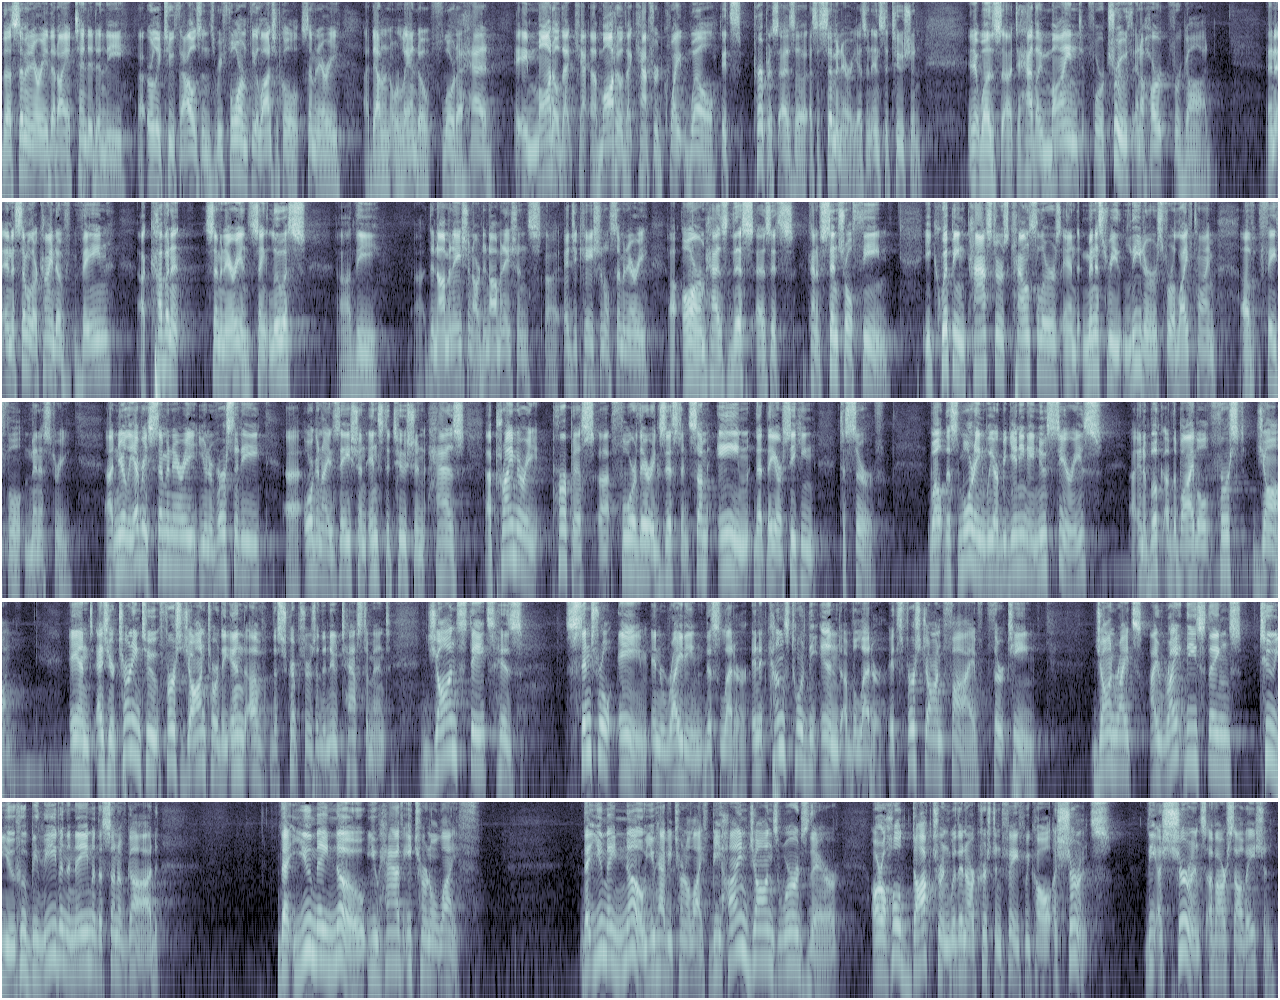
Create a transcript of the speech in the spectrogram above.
the seminary that I attended in the uh, early 2000s, Reformed Theological Seminary uh, down in Orlando, Florida, had a, a motto, that ca- a motto that captured quite well its purpose as a, as a seminary, as an institution. And it was uh, to have a mind for truth and a heart for God. And in a similar kind of vein, a Covenant Seminary in St. Louis, uh, the uh, denomination, our denomination's uh, educational seminary uh, arm, has this as its kind of central theme equipping pastors, counselors, and ministry leaders for a lifetime of faithful ministry. Uh, nearly every seminary, university, uh, organization, institution has a primary purpose for their existence, some aim that they are seeking to serve. Well, this morning we are beginning a new series uh, in a book of the Bible, First John. And as you're turning to First John toward the end of the scriptures in the New Testament, John states his central aim in writing this letter, and it comes toward the end of the letter. It's 1 John 5 13. John writes, I write these things to you who believe in the name of the Son of God, that you may know you have eternal life. That you may know you have eternal life. Behind John's words there are a whole doctrine within our Christian faith we call assurance, the assurance of our salvation.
